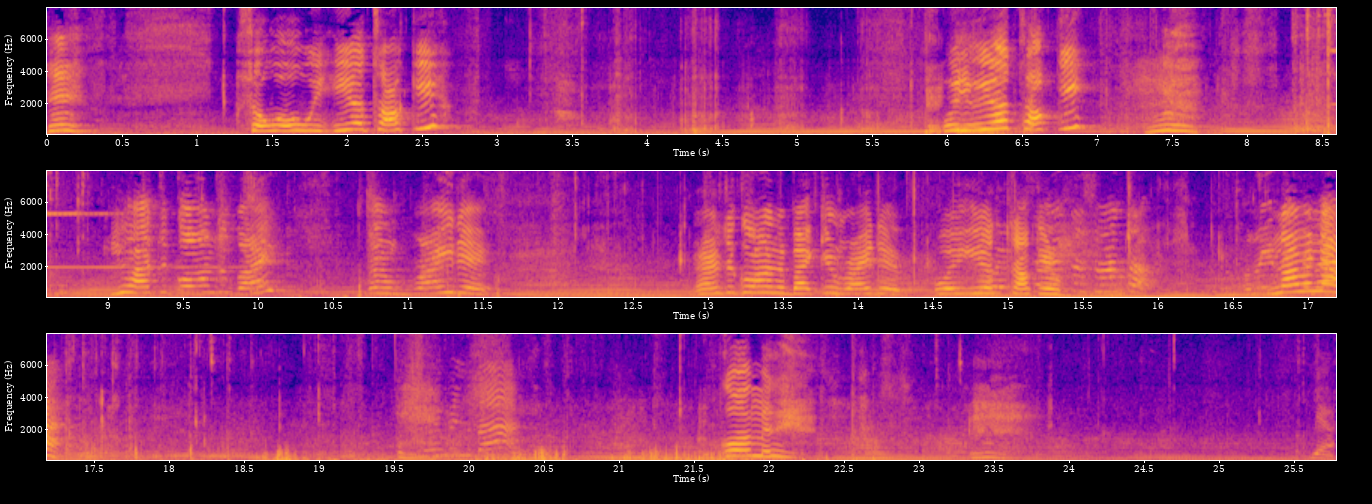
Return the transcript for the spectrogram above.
So will we eat a Taki? Will you a Taki? You had to go on the bike and ride it. I have to go on the bike and ride it. Will you a Taki? No, we're not. Go on the. Yeah.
